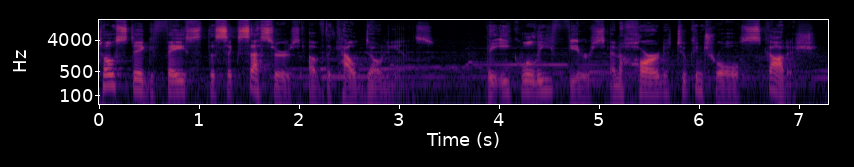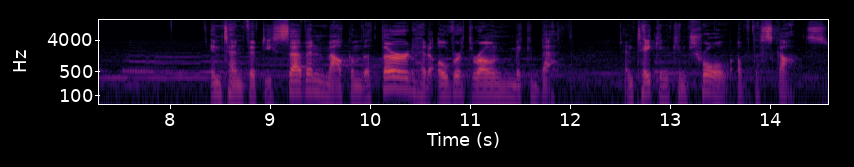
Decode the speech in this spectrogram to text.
Tostig faced the successors of the Caledonians, the equally fierce and hard to control Scottish. In 1057, Malcolm III had overthrown Macbeth and taken control of the Scots.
